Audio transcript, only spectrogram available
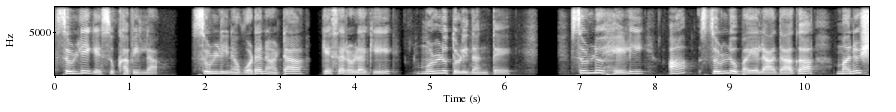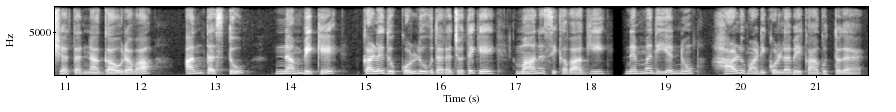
ಸುಳ್ಳಿಗೆ ಸುಖವಿಲ್ಲ. ಸುಳ್ಳಿನ ಒಡನಾಟ ಕೆಸರೊಳಗೆ ಮುಳ್ಳು ತುಳಿದಂತೆ. ಸುಳ್ಳು ಹೇಳಿ ಆ ಸುಳ್ಳು ಬಯಲಾದಾಗ ಮನುಷ್ಯ ತನ್ನ ಗೌರವ, ಅಂತಸ್ತು, ನಂಬಿಕೆ ಕಳೆದುಕೊಳ್ಳುವುದರ ಜೊತೆಗೆ ಮಾನಸಿಕವಾಗಿ ನೆಮ್ಮದಿಯನ್ನು ಹಾಳು ಮಾಡಿಕೊಳ್ಳಬೇಕಾಗುತ್ತದೆ.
